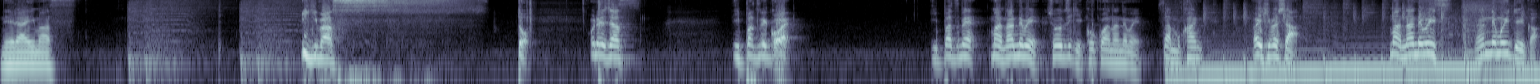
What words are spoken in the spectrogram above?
狙います。いきます。と、お願いします。一発目来い一発目。まあ、何でもいい。正直、ここは何でもいい。さあ、もうかん、はい、来ました。まあ、何でもいいです。何でもいいというか。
